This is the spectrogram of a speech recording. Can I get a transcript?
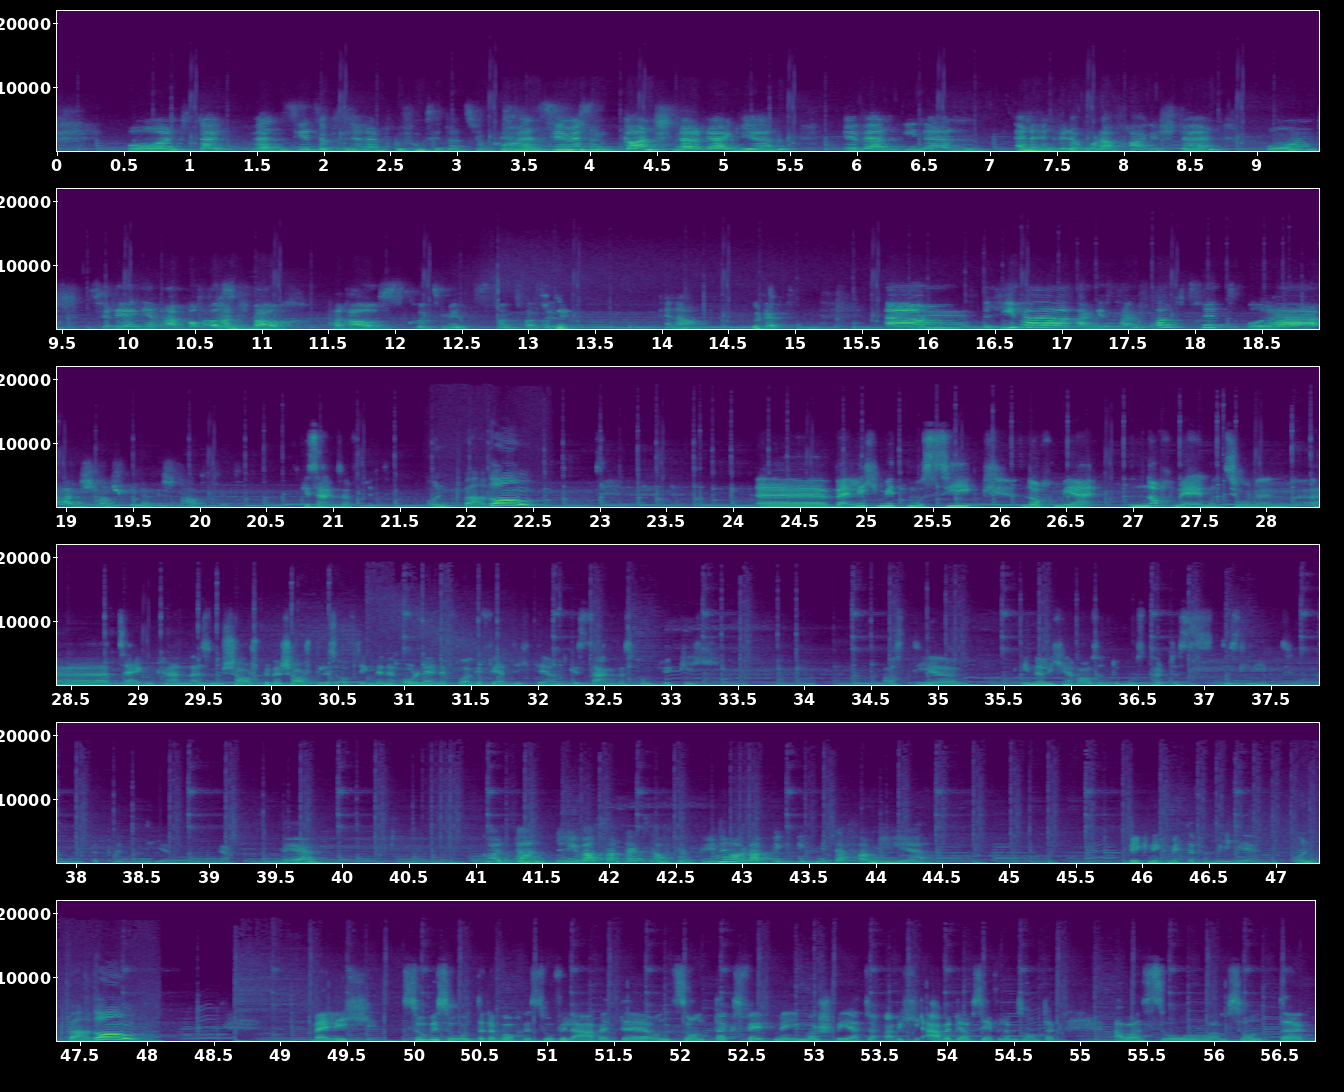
Und da werden Sie jetzt ein bisschen in eine Prüfungssituation kommen. Sie müssen ganz schnell reagieren. Wir werden Ihnen eine Entweder-Oder-Frage stellen und Sie reagieren einfach aus dem Bauch heraus, kurz mit Antwort. Okay. Genau. Gut. Ähm, lieber ein Gesangsauftritt oder einen schauspielerischen Auftritt? Gesangsauftritt. Und warum? Äh, weil ich mit Musik noch mehr, noch mehr Emotionen äh, zeigen kann als im Schauspiel, weil Schauspiel ist oft irgendeine Rolle, eine vorgefertigte und Gesang, das kommt wirklich aus dir innerlich heraus und du musst halt das, das Lied interpretieren. Ja. ja. Gut, dann lieber sonntags auf der Bühne oder Picknick mit der Familie? Picknick mit der Familie. Und warum? Weil ich sowieso unter der Woche so viel arbeite und sonntags fällt mir immer schwer. Ich arbeite auch sehr viel am Sonntag, aber so am Sonntag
